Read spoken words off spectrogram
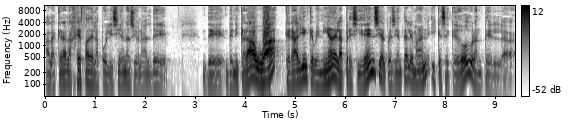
a la que era la jefa de la Policía Nacional de, de, Nicaragua, que era alguien que venía de la presidencia, el presidente alemán, y que se quedó durante la,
